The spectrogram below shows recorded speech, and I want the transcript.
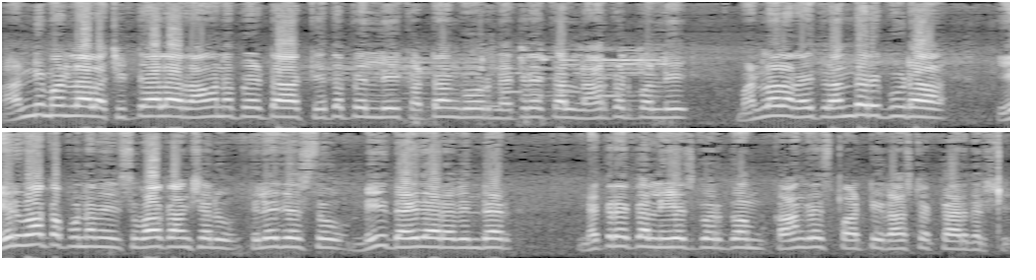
అన్ని మండలాల చిట్యాల రావణపేట కేతపల్లి కట్టంగూరు నకరేకల్ నార్కట్పల్లి మండలాల రైతులందరికీ కూడా ఏరువాక పున్నమి శుభాకాంక్షలు తెలియజేస్తూ మీ దైదా రవీందర్ నకరేకల్ నియోజకవర్గం కాంగ్రెస్ పార్టీ రాష్ట్ర కార్యదర్శి.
